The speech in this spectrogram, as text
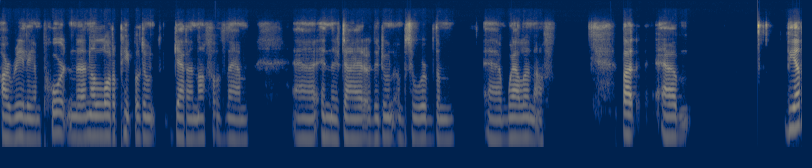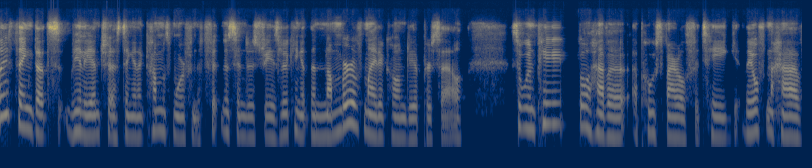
are really important, and a lot of people don't get enough of them uh, in their diet or they don't absorb them uh, well enough. But um, the other thing that's really interesting, and it comes more from the fitness industry, is looking at the number of mitochondria per cell. So when people have a, a post-viral fatigue, they often have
